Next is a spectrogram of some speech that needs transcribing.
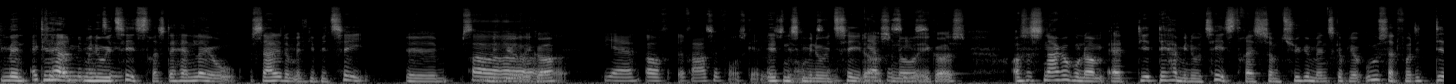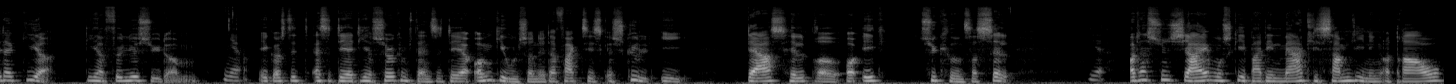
Men det her minoritet. minoritetsstress, det handler jo særligt om LGBT øh, miljøet, ikke også? Ja, og raceforskel. og sådan Etniske minoriteter Ja, og sådan noget, ikke også? Og så snakker hun om, at det, det her minoritetsstress, som tykke mennesker bliver udsat for, det er det, der giver de her følgesygdomme. Ja, Ikke også? Det, altså det er de her circumstances, det er omgivelserne, der faktisk er skyld i deres helbred, og ikke tykkheden sig selv. ja. Og der synes jeg måske bare, det er en mærkelig sammenligning at drage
